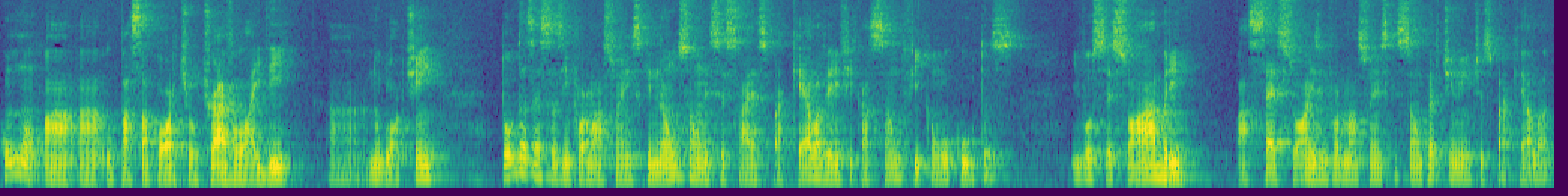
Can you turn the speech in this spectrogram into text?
Com a, a, o passaporte ou Travel ID a, no blockchain, todas essas informações que não são necessárias para aquela verificação ficam ocultas e você só abre acesso às informações que são pertinentes para aquela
